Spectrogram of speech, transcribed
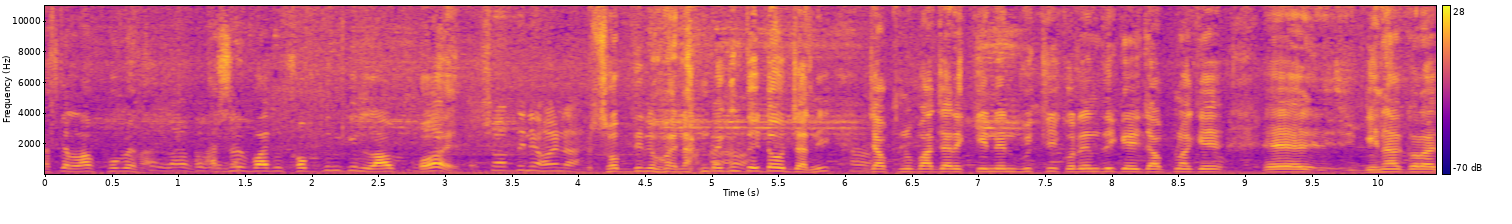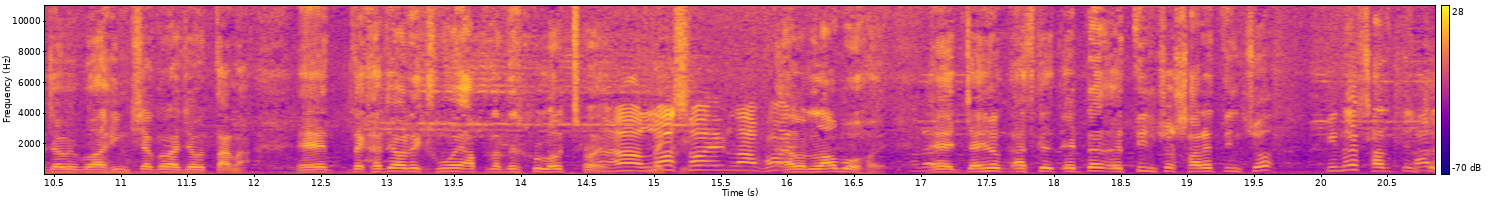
আজকে লাভ হবে না। লাভ আসলে বাজার সব দিন কি লাভ হয়? সব দিনে হয় না। সব দিনে হয় না। আমরা কিন্তু এটাও জানি যে আপনি বাজারে কিনেন বিক্রি করেন দিকে যে আপনাকে ঘৃণা করা যাবে বা হিংসা করা যাবে তা না। দেখা যায় অনেক সময় আপনাদের লস হয় হ্যাঁ হয় হয়। লাভও হয়। যাই হোক আজকে এটা তিনশো সাড়ে তিনশো। কিনা সাড়ে তিনশো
